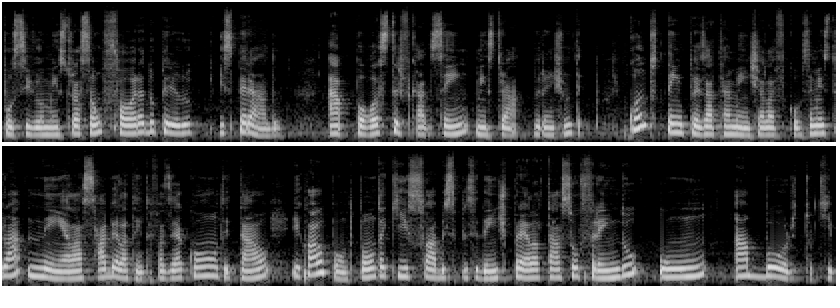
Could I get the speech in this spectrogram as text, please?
possível menstruação fora do período esperado, após ter ficado sem menstruar durante um tempo. Quanto tempo exatamente ela ficou sem menstruar, nem ela sabe, ela tenta fazer a conta e tal. E qual é o ponto? O ponto é que isso abre esse precedente para ela estar tá sofrendo um aborto, que.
